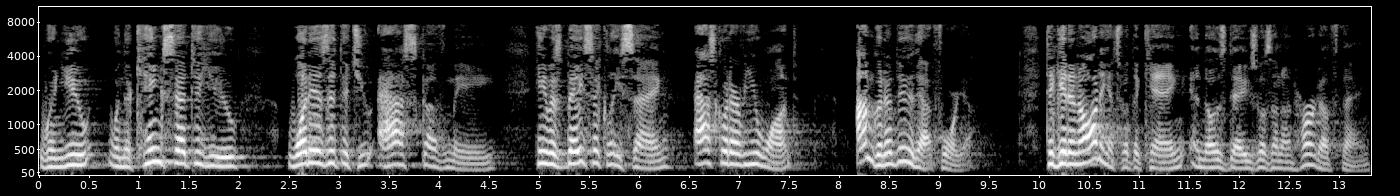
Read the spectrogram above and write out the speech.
when you, when the king said to you, what is it that you ask of me? He was basically saying, ask whatever you want. I'm going to do that for you. To get an audience with the king in those days was an unheard of thing.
